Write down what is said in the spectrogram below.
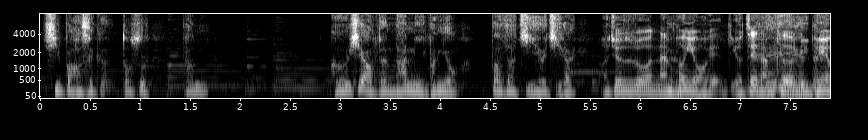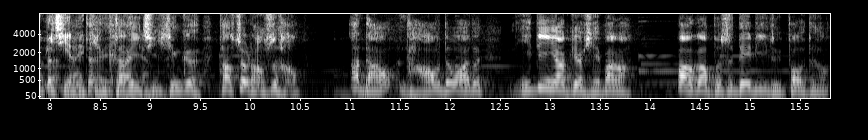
七八十个都是他们阁校的男女朋友，大家集合起来。啊，就是说男朋友有这堂课，女朋友一起来听课，他一起听课。他说老师好，啊，好好的话，你一定要给我写报告，报告不是 daily report 哦，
